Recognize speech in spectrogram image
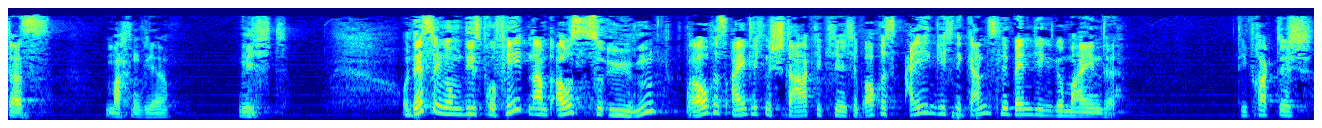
das machen wir nicht. Und deswegen, um dieses Prophetenamt auszuüben, braucht es eigentlich eine starke Kirche, braucht es eigentlich eine ganz lebendige Gemeinde, die praktisch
